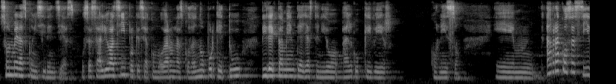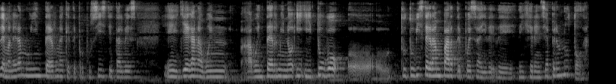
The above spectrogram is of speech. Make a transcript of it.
son meras coincidencias. O sea, salió así porque se acomodaron las cosas, no porque tú directamente hayas tenido algo que ver con eso. Em, habrá cosas, sí, de manera muy interna que te propusiste y tal vez eh, llegan a buen, a buen término y, tuvo, oh, tuviste gran parte pues ahí de injerencia, pero no toda.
